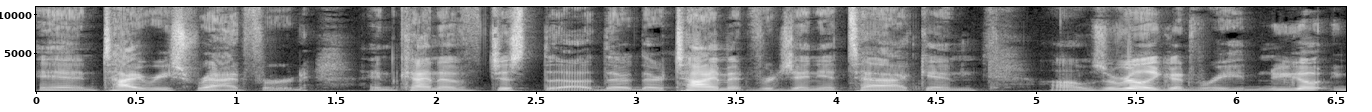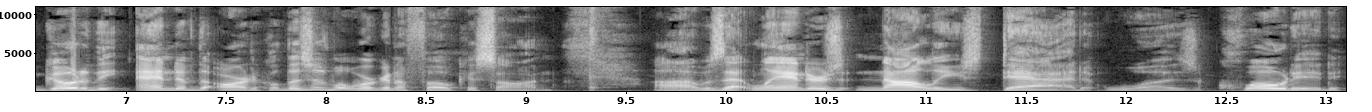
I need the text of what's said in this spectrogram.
and Tyrece Radford and kind of just uh, their, their time at Virginia Tech. And uh, it was a really good read. You go, go to the end of the article. This is what we're going to focus on. Uh, was that Landers Nolley's dad was quoted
